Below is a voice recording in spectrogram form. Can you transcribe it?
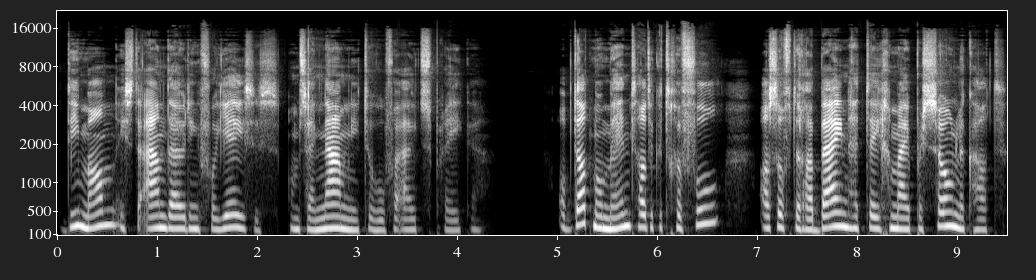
Die man is de aanduiding voor Jezus, om zijn naam niet te hoeven uitspreken. Op dat moment had ik het gevoel alsof de rabbijn het tegen mij persoonlijk had.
